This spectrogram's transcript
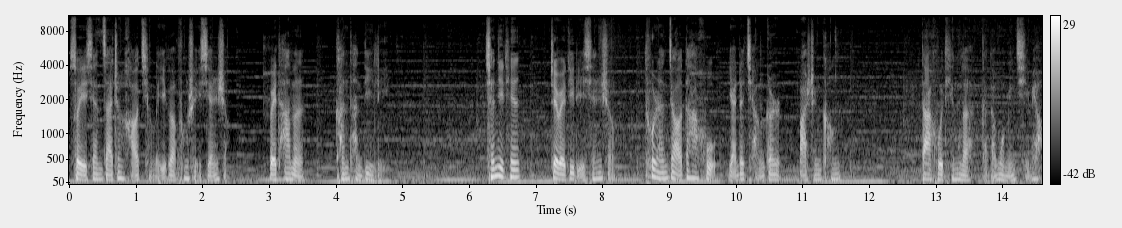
所以现在正好请了一个风水先生，为他们勘探地理。前几天，这位地理先生突然叫大户沿着墙根挖深坑。大户听了，感到莫名其妙。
